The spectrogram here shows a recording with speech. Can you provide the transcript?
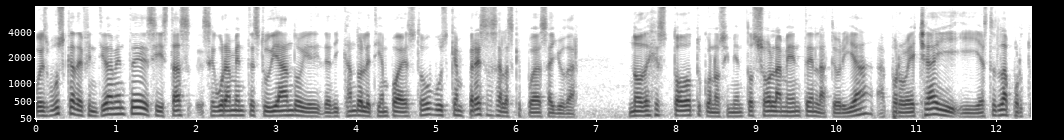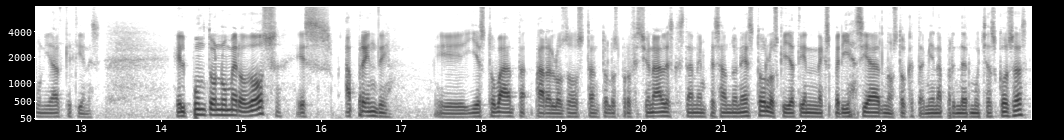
pues busca definitivamente, si estás seguramente estudiando y dedicándole tiempo a esto, busca empresas a las que puedas ayudar. No dejes todo tu conocimiento solamente en la teoría, aprovecha y esta es la oportunidad que tienes. El punto número dos es aprende. Eh, y esto va para los dos, tanto los profesionales que están empezando en esto, los que ya tienen experiencia, nos toca también aprender muchas cosas,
